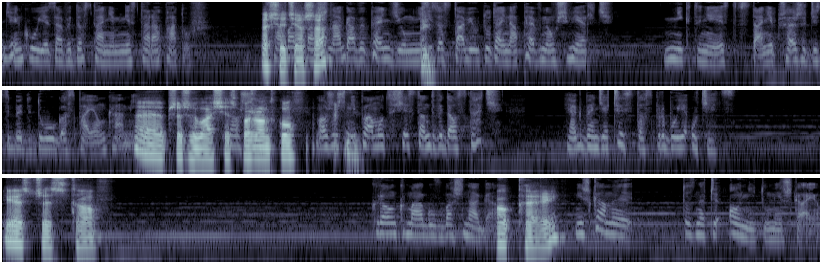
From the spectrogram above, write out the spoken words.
Dziękuję za wydostanie mnie z tarapatów. Też się cieszę. Naga wypędził mnie i zostawił tutaj na pewną śmierć. Nikt nie jest w stanie przeżyć zbyt długo z pająkami. E, przeżyłaś się, w Proszę. porządku. Możesz mi pomóc się stąd wydostać? Jak będzie czysto, spróbuję uciec. Jest czysto. Krąg magów Basznaga. Okej. Mieszkamy, to znaczy oni tu mieszkają.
